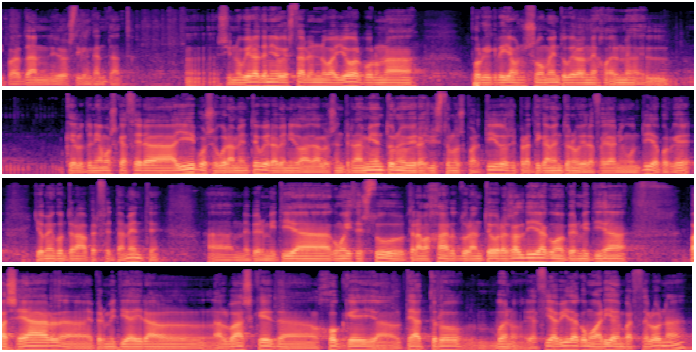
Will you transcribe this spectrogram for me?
i per tant jo estic encantat. Uh, si no hubiera tenido que estar en Nova York por una porque creíamos en su momento que era el mejor, el, el, que lo teníamos que hacer allí, pues seguramente hubiera venido a, los entrenamientos, no hubierais visto en los partidos y prácticamente no hubiera fallado ningún día, porque yo me encontraba perfectamente. Uh, me permitía, como dices tú, trabajar durante horas al día, como me permitía pasear, uh, me permitía ir al, al básquet, al hockey, al teatro, bueno, y hacía vida como haría en Barcelona,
